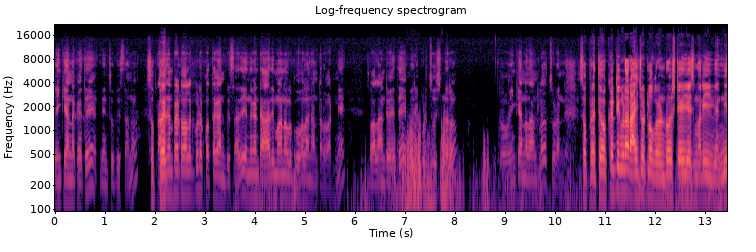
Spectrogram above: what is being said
వెంకీ అన్నకైతే నేను చూపిస్తాను. సో రాజంపేట వాళ్ళకి కూడా కొత్తగా అనిపిస్తుంది. ఎందుకంటే ఆది మానవుల గుహలు అని అంటారు వాటిని. సో అలాంటివి అయితే మీరు ఎప్పుడు చూసినారో సో వెంకీ అన్న దాంట్లో చూడండి. సో ప్రతి ఒక్కటి కూడా రాయచోట్లో ఒక రెండు రోజులు స్టే చేసి మరి ఇవన్నీ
